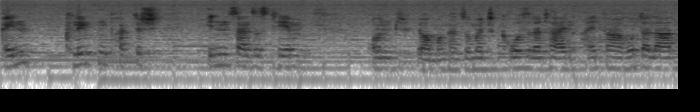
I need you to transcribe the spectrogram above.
einklinken praktisch in sein System und ja, man kann somit große Dateien einfach herunterladen.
